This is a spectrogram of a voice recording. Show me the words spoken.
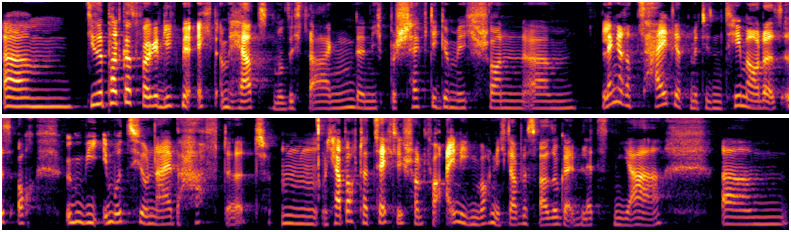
Ähm, diese Podcast-Folge liegt mir echt am Herzen, muss ich sagen, denn ich beschäftige mich schon ähm, längere Zeit jetzt mit diesem Thema oder es ist auch irgendwie emotional behaftet. Mm, ich habe auch tatsächlich schon vor einigen Wochen, ich glaube, das war sogar im letzten Jahr, ähm,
